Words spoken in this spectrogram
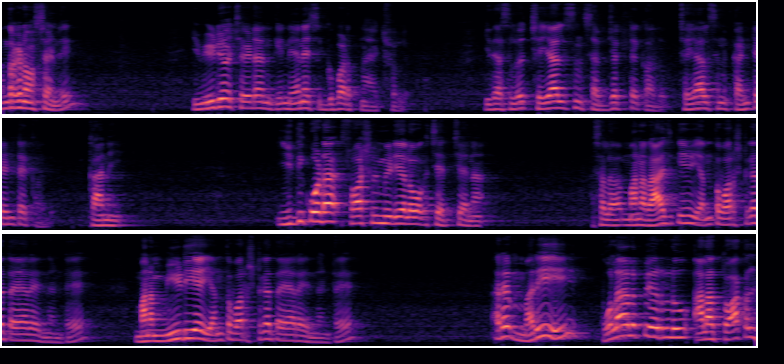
అందరికీ నమస్తే అండి. ఈ వీడియో చేయడానికి నేనే సిగ్గుపడుతున్నా యాక్చువల్లీ. ఇది అసలు చేయాల్సిన సబ్జెక్టే కాదు చేయాల్సిన కంటెంటే కాదు. కానీ ఇది కూడా సోషల్ మీడియాలో ఒక చర్చేనా. అసలు మన రాజకీయం ఎంత వరస్ట్గా తయారైందంటే మన మీడియా ఎంత వరస్ట్గా తయారైందంటే అరే మరీ కులాల పేర్లు అలా తోకలు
